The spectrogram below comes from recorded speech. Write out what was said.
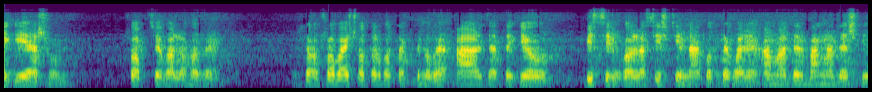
এগিয়ে আসুন। সবচেয়ে ভালো হবে। সবাই সতর্ক থাকতে হবে, আর যাতে কেউ বিশৃঙ্খলা সৃষ্টি না করতে পারে, আমাদের বাংলাদেশকে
